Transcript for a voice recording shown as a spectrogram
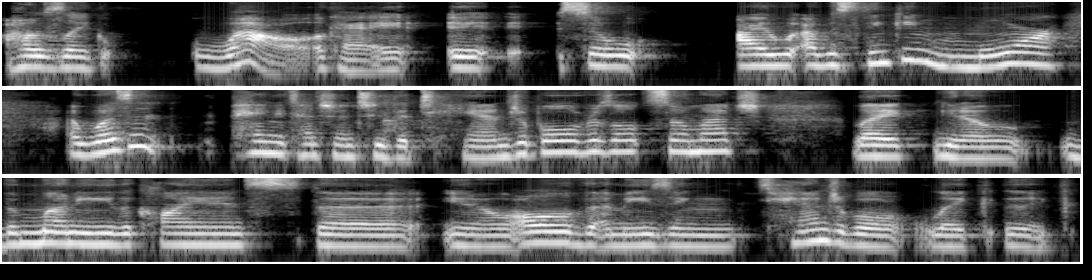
I was like, wow, okay. It, so I, I was thinking more I wasn't paying attention to the tangible results so much like you know the money the clients the you know all of the amazing tangible like like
